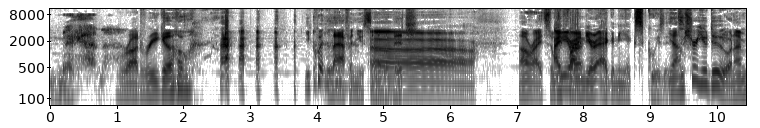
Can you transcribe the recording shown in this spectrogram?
Man. Rodrigo, you quit laughing, you son of a Uh, bitch. All right, so I find are. your agony exquisite. Yeah, I'm sure you do, and I'm.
